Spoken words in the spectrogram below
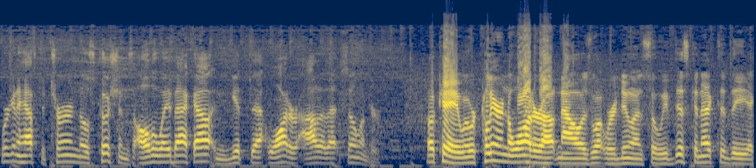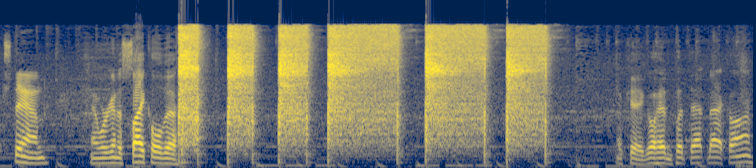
we're going to have to turn those cushions all the way back out and get that water out of that cylinder. Okay, we're clearing the water out now is what we're doing. So we've disconnected the extend and we're going to cycle the Okay, go ahead and put that back on.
